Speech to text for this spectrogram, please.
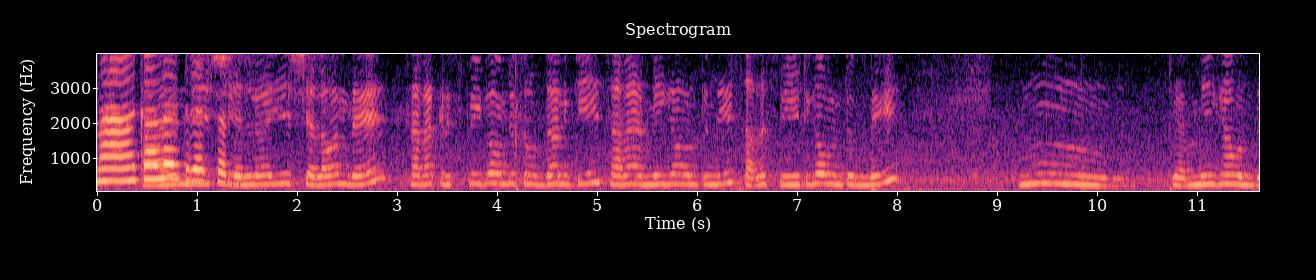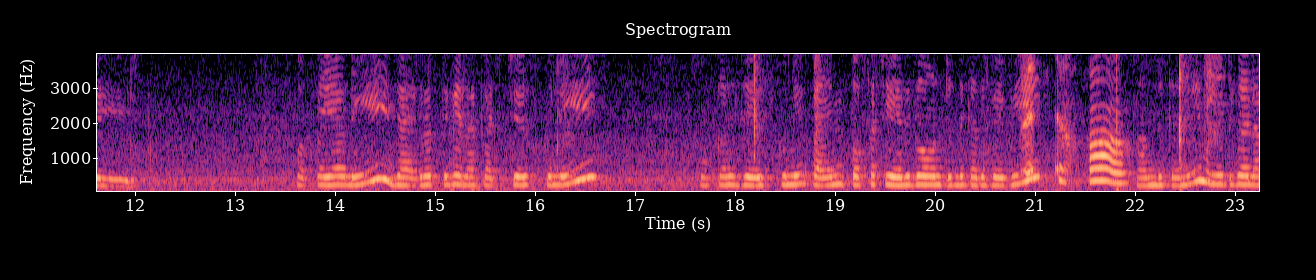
నా కలర్ డ్రెస్ ఎల్లోయిష్ ఎలా ఉంది. చాలా క్రిస్పీగా ఉంది చూడడానికి. చాలా ఎమ్మీగా ఉంటుంది. చాలా స్వీట్గా ఉంటుంది. ఎమ్మీగా ఉంది. పప్పయ్యని జాగ్రత్తగా ఇలా కట్ చేసుకుని ముక్కలు చేసుకుని పైన తొక్క చేదుగా ఉంటుంది కదా బేబీ? అందుకని నీట్గా ఇలా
